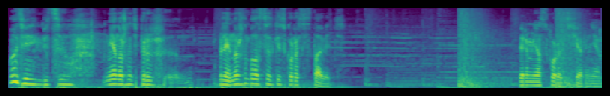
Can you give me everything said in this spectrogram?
Вот я имбецил. Мне нужно теперь... э, Блин, нужно было все-таки скорость ставить. Теперь у меня скорость херня.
